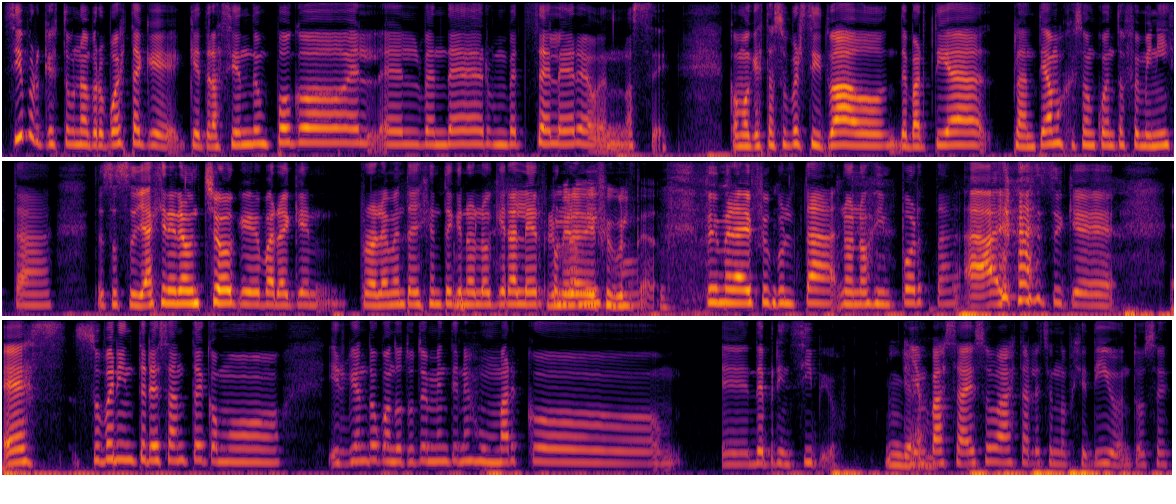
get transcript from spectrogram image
sí, porque esto es una propuesta que, que trasciende un poco el, el vender un bestseller, o no sé, como que está súper situado, de partida planteamos que son cuentos feministas, entonces eso ya genera un choque para que probablemente hay gente que no lo quiera leer. Primera dificultad. Primera dificultad, no nos importa, así que es súper interesante como ir viendo cuando tú también tienes un marco eh, de principios. Y en base a eso vas estableciendo objetivos. Entonces,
